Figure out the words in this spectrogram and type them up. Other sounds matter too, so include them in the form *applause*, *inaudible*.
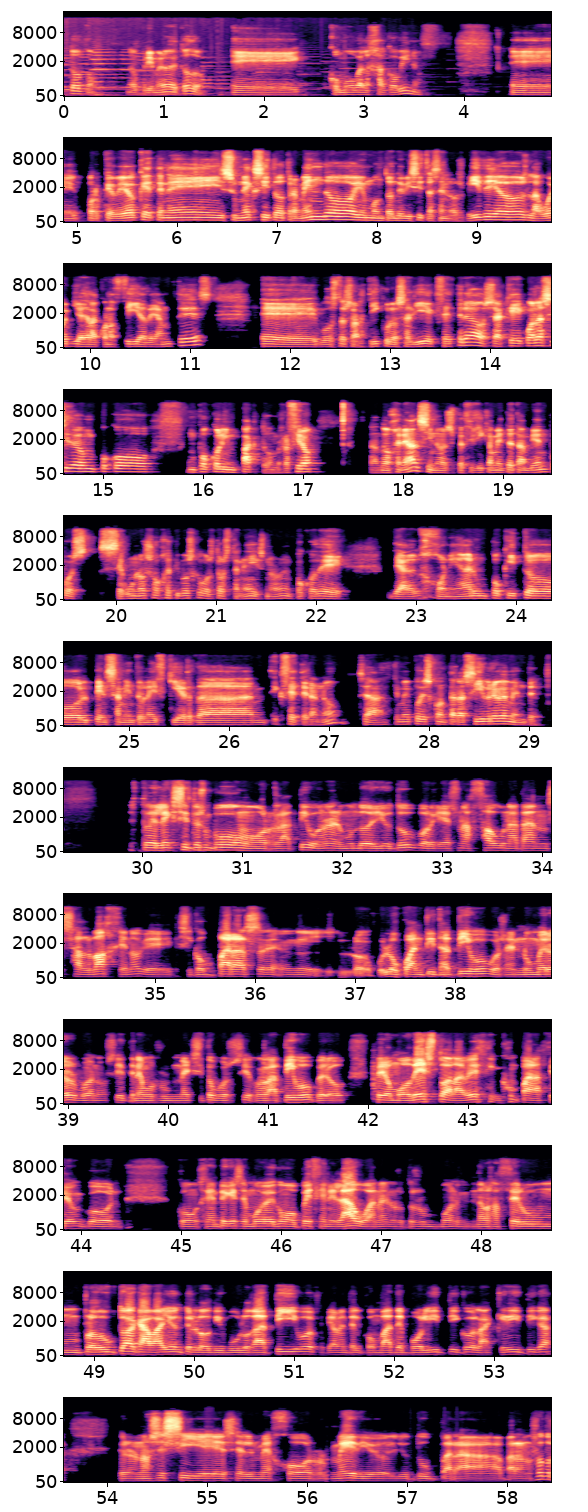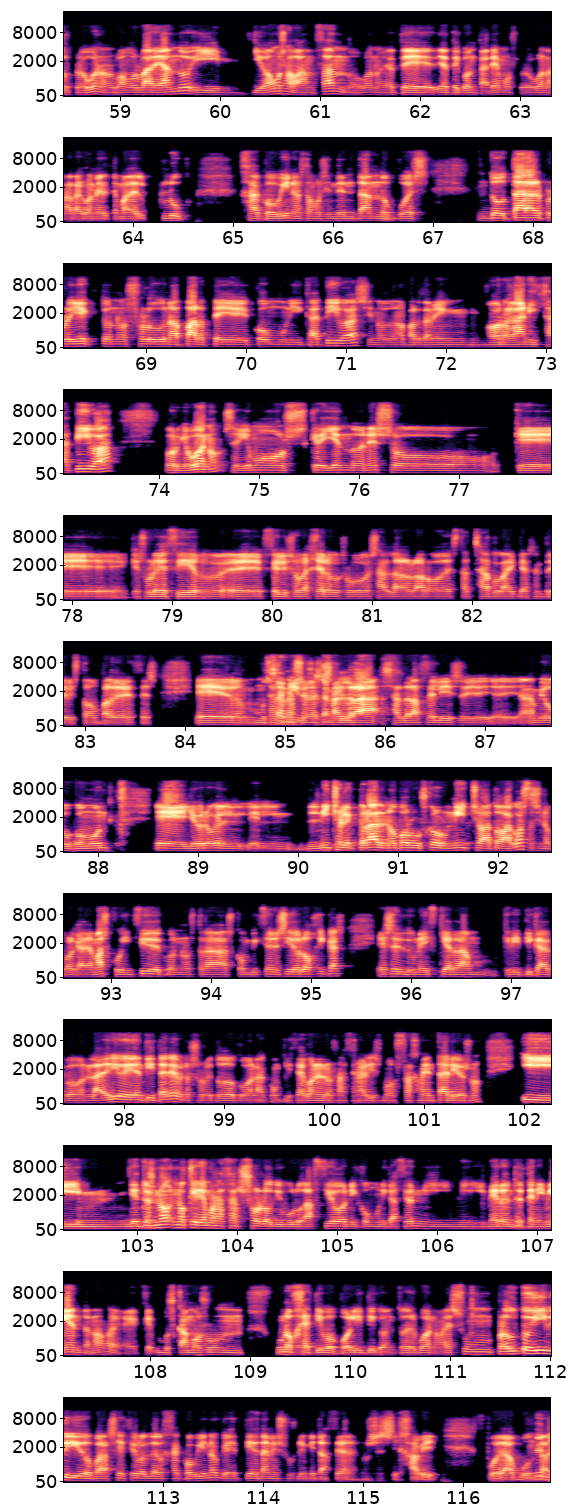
de todo, lo primero de todo, eh, ¿cómo va el jacobino? Eh, porque veo que tenéis un éxito tremendo y un montón de visitas en los vídeos, la web ya la conocía de antes, eh, vuestros artículos allí, etcétera. O sea que, ¿cuál ha sido un poco, un poco el impacto? Me refiero tanto en general, sino específicamente también, pues, según los objetivos que vosotros tenéis, ¿no? Un poco de, de agujonear un poquito el pensamiento en la izquierda, etcétera, ¿no? O sea, ¿qué me podéis contar así brevemente? Esto del éxito es un poco como relativo ¿no? en el mundo de YouTube porque es una fauna tan salvaje ¿no? que, si comparas eh, lo, cuantitativo, pues en números, bueno, sí tenemos un éxito, pues sí, relativo, pero, pero modesto a la vez en comparación con, con gente que se mueve como pez en el agua. ¿no? Nosotros bueno, intentamos hacer un producto a caballo entre lo divulgativo, efectivamente el combate político, la crítica pero no sé si es el mejor medio el YouTube para, nosotros, pero bueno, nos vamos vadeando y, vamos avanzando. Bueno, ya te, ya te contaremos, pero bueno, ahora con el tema del club jacobino estamos intentando pues dotar al proyecto no solo de una parte comunicativa, sino de una parte también organizativa porque bueno, seguimos creyendo en eso que, suele decir eh, Félix Ovejero, que seguro que saldrá a lo largo de esta charla y que has entrevistado un par de veces. Eh, muchas ocasiones saldrá, saldrá Félix, eh, amigo común, eh, yo creo que el, nicho electoral, no por buscar un nicho a toda costa, sino porque además coincide con nuestras convicciones ideológicas, es el de una izquierda crítica con la deriva identitaria, pero sobre todo con la complicidad con los nacionalismos fragmentarios. Y, entonces no, queremos hacer solo divulgación y comunicación ni, mero entretenimiento, ¿no? Eh, que buscamos un, objetivo político. Entonces, bueno, es un producto híbrido, para así decirlo, el del jacobino, que tiene también sus limitaciones. No sé si Javi puede apuntar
